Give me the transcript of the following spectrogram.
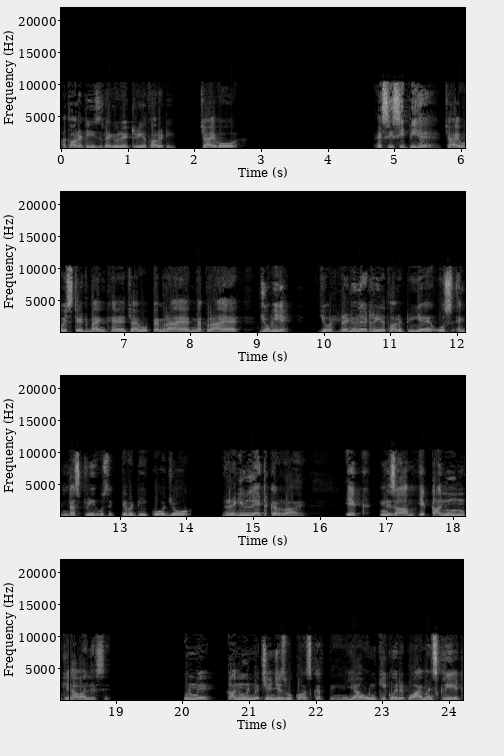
اتارٹیز ریگولیٹری اتارٹی چاہے وہ ایس سی سی پی ہے، چاہے وہ اسٹیٹ بینک ہے، چاہے وہ پیمرا ہے نیپرا ہے، جو بھی ہے، جو ریگولیٹری اتارٹی ہے، اس انڈسٹری اس ایکٹیویٹی کو جو ریگولیٹ کر رہا ہے ایک نظام، ایک قانون کے حوالے سے۔ ان میں، قانون میں چینجز وہ کاز کرتے ہیں یا ان کی کوئی ریکوائرمنٹس کریٹ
